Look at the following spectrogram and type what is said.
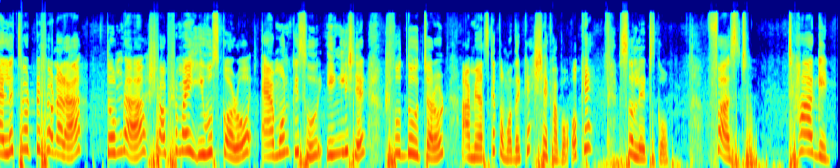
হ্যালো ছোট্ট সোনারা, তোমরা সবসময় ইউজ করো এমন কিছু ইংলিশের শুদ্ধ উচ্চারণ আমি আজকে তোমাদেরকে শেখাবো okay so let's go first ঠাগিট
